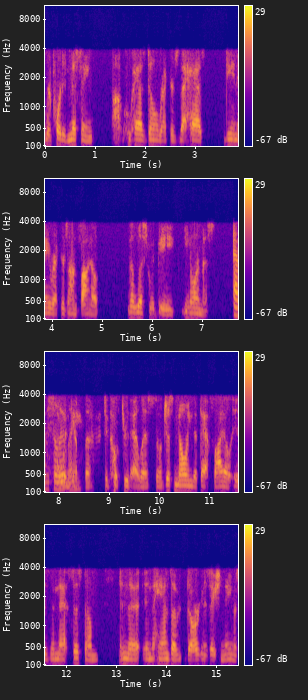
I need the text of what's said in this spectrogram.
reported missing uh, who has dental records that has DNA records on file the list would be enormous. Absolutely. I wouldn't be able to, to go through that list. So just knowing that that file is in that system, in the in the hands of the organization NamUs,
